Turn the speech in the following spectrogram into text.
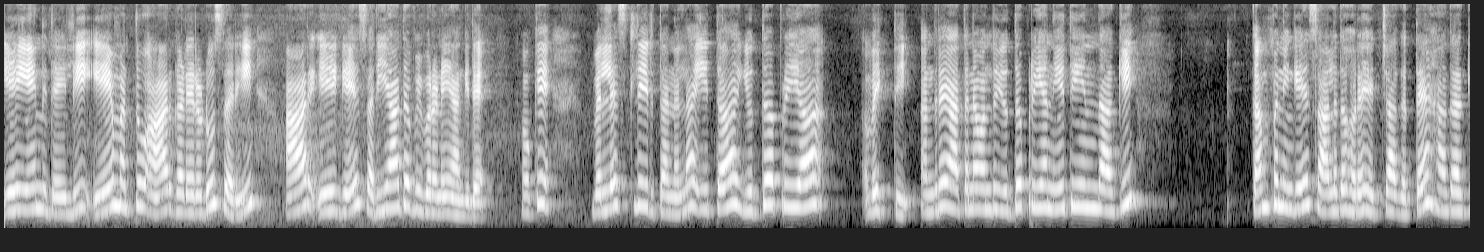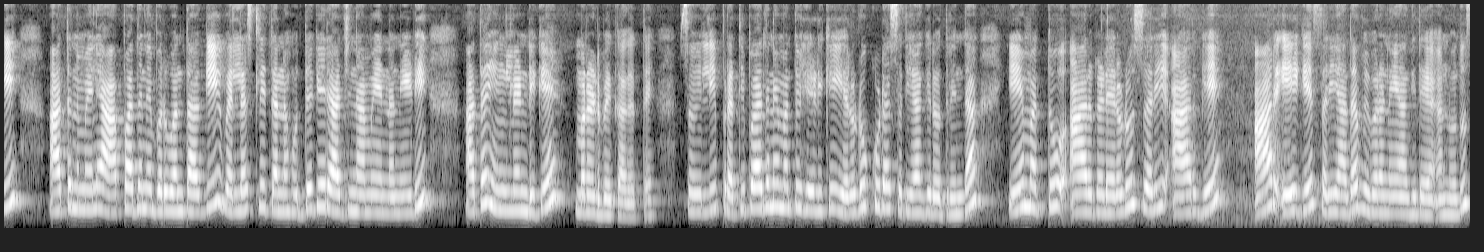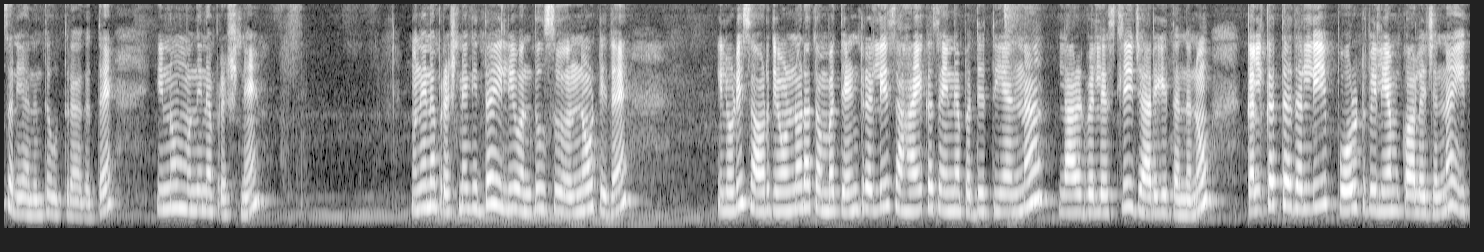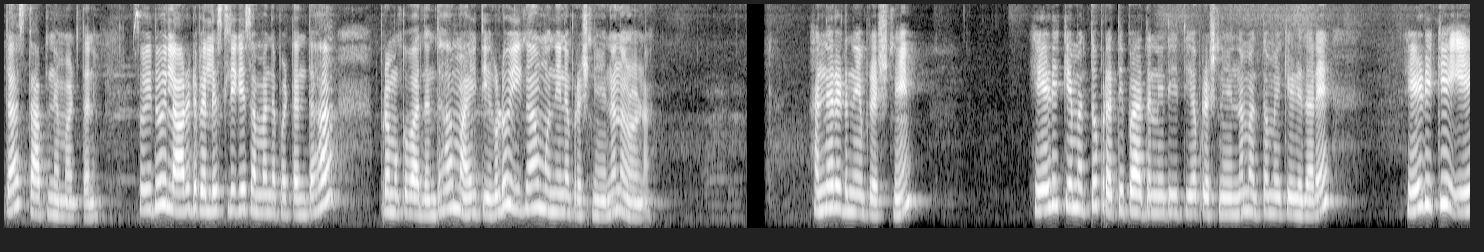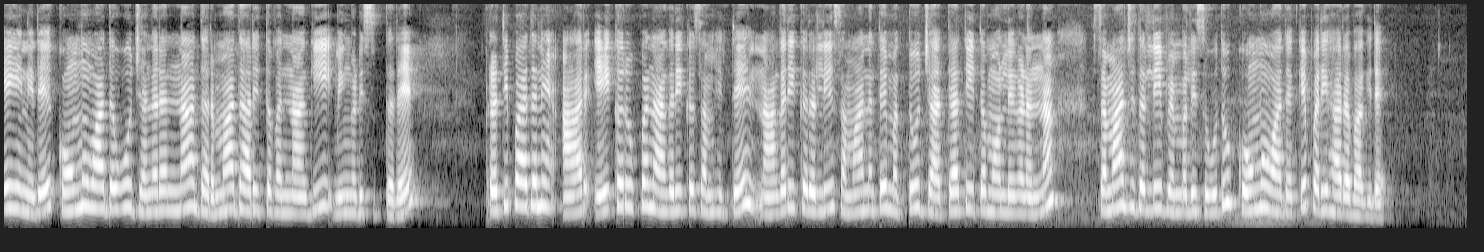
ಎ ಏನಿದೆ ಇಲ್ಲಿ? ಎ ಮತ್ತು ಆರ್ಗಳೆರಡೂ ಸರಿ. ಆರ್ ಎಗೆ ಸರಿಯಾದ ವಿವರಣೆಯಾಗಿದೆ. ಓಕೆ? ವೆಲ್ಲೆಸ್ಲಿ ಇರ್ತಾನಲ್ಲ, ಈತ ಯುದ್ಧಪ್ರಿಯ ವ್ಯಕ್ತಿ. ಅಂದರೆ ಆತನ ಒಂದು ಯುದ್ಧಪ್ರಿಯ ನೀತಿಯಿಂದಾಗಿ ಕಂಪನಿಗೆ ಸಾಲದ ಹೊರೆ ಹೆಚ್ಚಾಗುತ್ತೆ. ಹಾಗಾಗಿ ಆತನ ಮೇಲೆ ಆಪಾದನೆ ಬರುವಂತಾಗಿ ವೆಲ್ಲೆಸ್ಲಿ ತನ್ನ ಹುದ್ದೆಗೆ ರಾಜೀನಾಮೆಯನ್ನು ನೀಡಿ ಆತ ಇಂಗ್ಲೆಂಡಿಗೆ ಮರಳಬೇಕಾಗತ್ತೆ. ಸೊ, ಇಲ್ಲಿ ಪ್ರತಿಪಾದನೆ ಮತ್ತು ಹೇಳಿಕೆ ಎರಡೂ ಕೂಡ ಸರಿಯಾಗಿರೋದ್ರಿಂದ ಎ ಮತ್ತು ಆರ್ಗಳೆರಡೂ ಸರಿ ಆರ್ಗೆ ಆರ್ ಎಗೆ ಸರಿಯಾದ ವಿವರಣೆಯಾಗಿದೆ ಅನ್ನೋದು ಸರಿಯಾದಂಥ ಉತ್ತರ ಆಗುತ್ತೆ. ಇನ್ನು ಮುಂದಿನ ಪ್ರಶ್ನೆ. ಮುಂದಿನ ಪ್ರಶ್ನೆಗಿಂತ ಇಲ್ಲಿ ಒಂದು ಸು ನೋಟ್ ಇದೆ. ಇಲ್ಲಿ ನೋಡಿ ಸಾವಿರದ ಏಳ್ನೂರ ತೊಂಬತ್ತೆಂಟರಲ್ಲಿ ಸಹಾಯಕ ಸೈನ್ಯ ಪದ್ಧತಿಯನ್ನು ಲಾರ್ಡ್ ವೆಲ್ಲೆಸ್ಲಿ ಜಾರಿಗೆ ತಂದನು. ಕಲ್ಕತ್ತಾದಲ್ಲಿ ಪೋರ್ಟ್ ವಿಲಿಯಂ ಕಾಲೇಜನ್ನು ಈತ ಸ್ಥಾಪನೆ ಮಾಡ್ತಾನೆ. ಸೊ, ಇದು ಲಾರ್ಡ್ ವೆಲ್ಲೆಸ್ಲಿಗೆ ಸಂಬಂಧಪಟ್ಟಂತಹ ಪ್ರಮುಖವಾದಂತಹ ಮಾಹಿತಿಗಳು. ಈಗ ಮುಂದಿನ ಪ್ರಶ್ನೆಯನ್ನು ನೋಡೋಣ. ಹನ್ನೆರಡನೇ ಪ್ರಶ್ನೆ. ಹೇಳಿಕೆ ಮತ್ತು ಪ್ರತಿಪಾದನೆ ರೀತಿಯ ಪ್ರಶ್ನೆಯನ್ನು ಮತ್ತೊಮ್ಮೆ ಕೇಳಿದ್ದಾರೆ. ಹೇಳಿಕೆ ಎ ಏನಿದೆ? ಕೋಮುವಾದವು ಜನರನ್ನು ಧರ್ಮಾಧಾರಿತವನ್ನಾಗಿ ವಿಂಗಡಿಸುತ್ತದೆ. ಪ್ರತಿಪಾದನೆ ಆರ್, ಏಕರೂಪ ನಾಗರಿಕ ಸಂಹಿತೆ, ನಾಗರಿಕರಲ್ಲಿ ಸಮಾನತೆ ಮತ್ತು ಜಾತ್ಯತೀತ ಮೌಲ್ಯಗಳನ್ನು ಸಮಾಜದಲ್ಲಿ ಬೆಂಬಲಿಸುವುದು ಕೋಮುವಾದಕ್ಕೆ ಪರಿಹಾರವಾಗಿದೆ.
